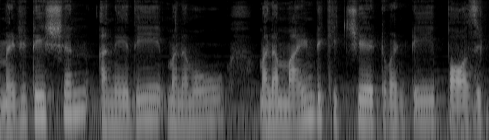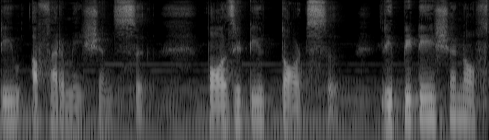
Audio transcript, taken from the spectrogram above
మెడిటేషన్ అనేది మనము మన మైండ్కి ఇచ్చేటువంటి positive affirmations positive thoughts repetition of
